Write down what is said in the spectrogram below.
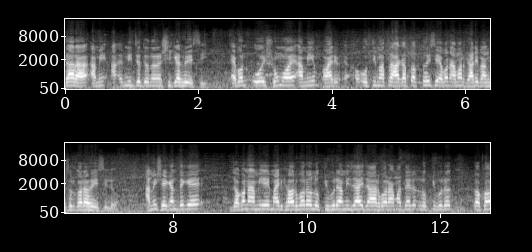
দ্বারা আমি নির্যাতনের শিকার হয়েছি এবং ওই সময় আমি অতিমাত্রা আঘাতপ্রাপ্ত হয়েছি এবং আমার গাড়ি ভাঙচুর করা হয়েছিল। আমি সেখান থেকে যখন আমি এই মাইর খাওয়ার পরেও লক্ষ্মীপুরে আমি যাই, যাওয়ার পর আমাদের লক্ষ্মীপুরে তখন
